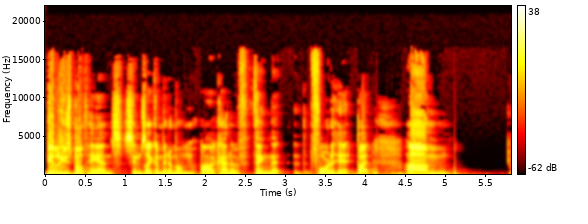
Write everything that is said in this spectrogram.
be able to use both hands. Seems like a minimum uh, kind of thing that Florida hit. But um,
